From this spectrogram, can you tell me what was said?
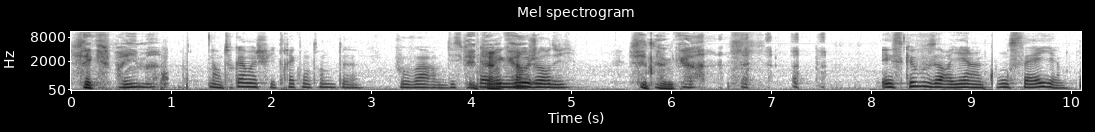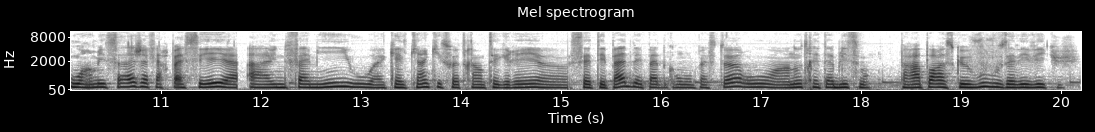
s'exprime. En tout cas, moi, je suis très contente de pouvoir discuter avec cas. vous aujourd'hui. C'est un cas. Est-ce que vous auriez un conseil ou un message à faire passer à, une famille ou à quelqu'un qui souhaiterait intégrer euh, cette EHPAD, l'EHPAD Grand Pasteur ou un autre établissement, par rapport à ce que vous, vous avez vécu?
